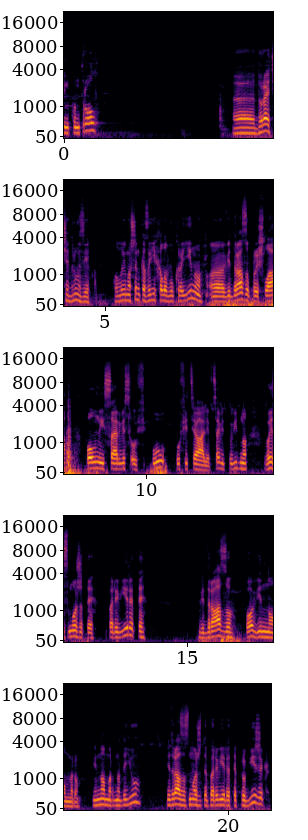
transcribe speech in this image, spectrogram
InControl. Е, до речі, друзі, коли машинка заїхала в Україну, е, відразу пройшла повний сервіс у, у офіціалів. Це, відповідно, ви зможете перевірити відразу по він номеру. Він номер надаю. Відразу зможете перевірити пробіжик.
